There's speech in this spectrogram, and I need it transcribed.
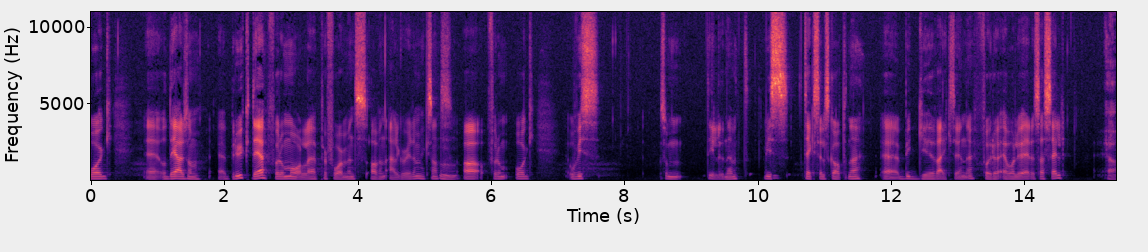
Og, og det er liksom Bruk det for å måle performance av en algorithm, ikke sant? Mm. For å, og og hvis, som tidligere nevnt, hvis tech-selskapene eh, bygger verktøyene for å evaluere seg selv, Ja.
